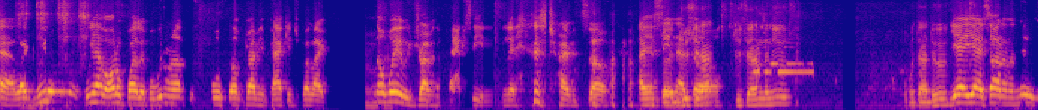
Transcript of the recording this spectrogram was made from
like we don't we have autopilot, but we don't have the full self driving package. But like, no way we drive in the back seat and let it drive itself. I Uh, seen did that you see that? Did you see that in the news? With that dude? Yeah, yeah, I saw it on the news.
